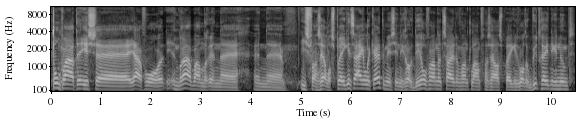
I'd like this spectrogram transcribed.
Tompraten is eh, ja, voor een Brabander een, eh, een, eh, iets vanzelfsprekends eigenlijk. Hè? Tenminste in een groot deel van het zuiden van het land vanzelfsprekend. Het wordt ook buurtreden genoemd.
